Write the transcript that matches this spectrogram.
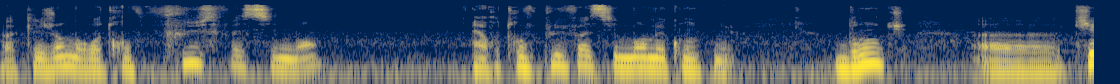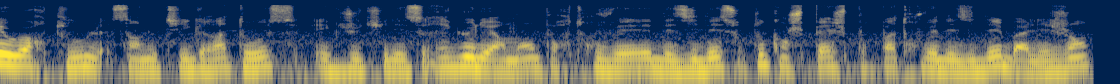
bah, que les gens me retrouvent plus facilement et retrouvent plus facilement mes contenus. Donc, euh, Keyword Tool, c'est un outil gratos et que j'utilise régulièrement pour trouver des idées, surtout quand je pêche pour pas trouver des idées. Bah, les gens,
